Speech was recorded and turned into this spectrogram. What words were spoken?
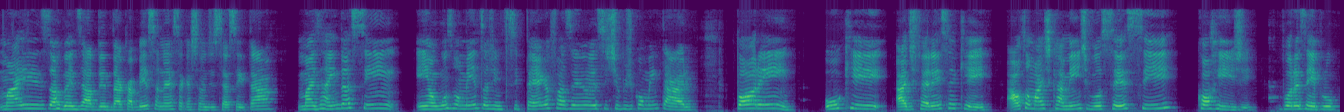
mais organizado dentro da cabeça, né, essa questão de se aceitar, mas ainda assim, em alguns momentos a gente se pega fazendo esse tipo de comentário. Porém, o que a diferença é que automaticamente você se corrige. Por exemplo,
